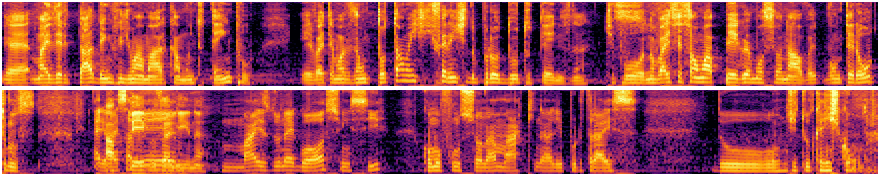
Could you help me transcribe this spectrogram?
é, mas ele tá dentro de uma marca há muito tempo. Ele vai ter uma visão totalmente diferente do produto tênis, né? Tipo, não vai ser só um apego emocional, vai- vão ter outros É, ele vai apegos saber ali, né? mais do negócio em si, como funciona a máquina ali por trás do, de tudo que a gente compra.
